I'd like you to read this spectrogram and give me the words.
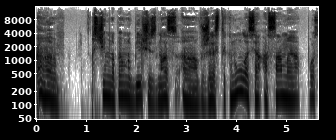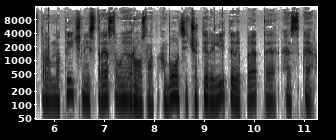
З чим, напевно, більшість з нас вже стикнулася, а саме посттравматичний стресовий розлад або ці чотири літери ПТСР.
